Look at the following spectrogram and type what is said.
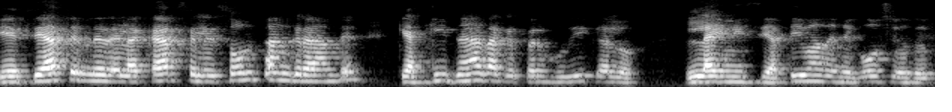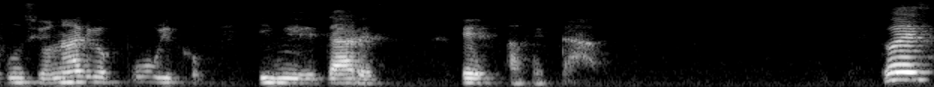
que se hacen desde las cárceles son tan grandes que aquí nada que perjudica la iniciativa de negocios de funcionarios públicos y militares es afectada. Entonces,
